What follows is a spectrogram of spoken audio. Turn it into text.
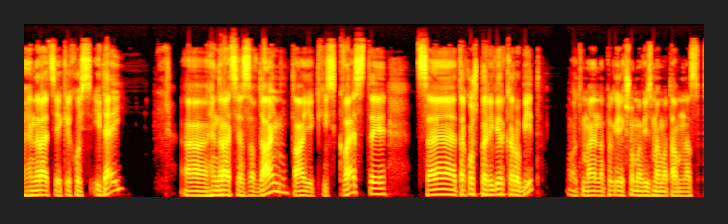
генерація якихось ідей, е, генерація завдань, та якісь квести, це також перевірка робіт. От ми, якщо ми візьмемо там у нас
